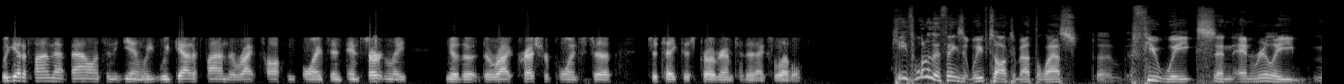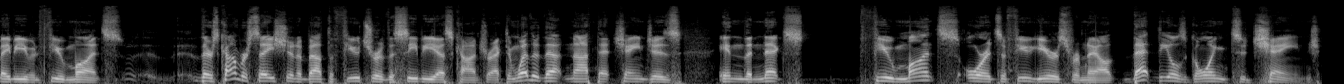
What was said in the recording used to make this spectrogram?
we got to find that balance, and again, we we got to find the right talking points, and, and certainly, you know, the the right pressure points to to take this program to the next level. Keith, one of the things that we've talked about the last uh, few weeks and, and really maybe even few months, there's conversation about the future of the CBS contract and whether that not that changes in the next few months or it's a few years from now. That deal's going to change.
